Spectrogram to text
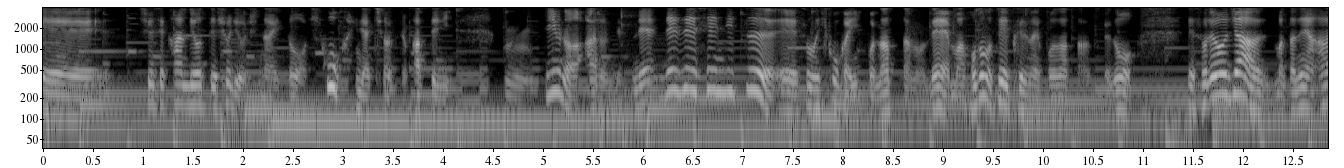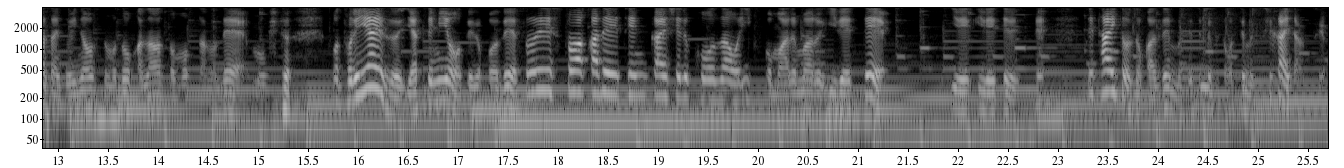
えー修正完了って処理をしないと非公開になっちゃうんですよ、勝手に。うん、っていうのがあるんですね。で、で先日、えー、その非公開1個なったので、まあ、ほとんど手つけてないことだったんですけど、でそれをじゃあ、またね、新たに取り直すのもどうかなと思ったので、もう もうとりあえずやってみようというところで、それでストア化で展開してる講座を1個丸々入れて、入れ入れてですね、で、タイトルとか全部説明文とか全部付け替えたんですよ。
